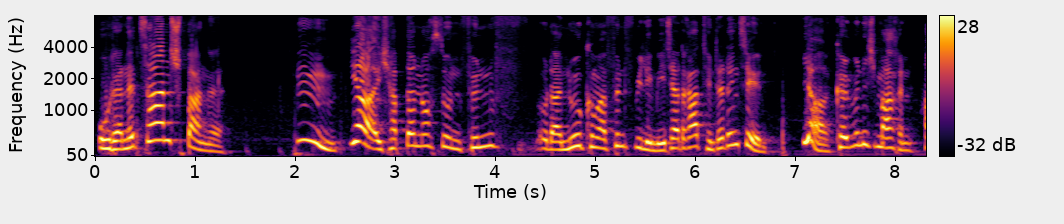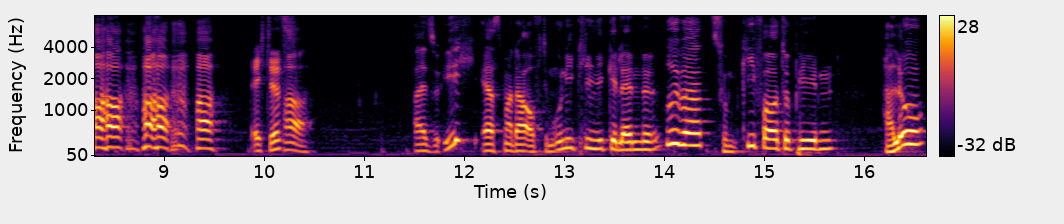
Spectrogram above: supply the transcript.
Oder eine Zahnspange? Hm, ja, ich habe dann noch so einen 5 oder 0,5 Millimeter Draht hinter den Zähnen. Ja, können wir nicht machen. Haha, haha, ha. Echt jetzt? Ah. Also ich, erstmal da auf dem Uniklinikgelände, rüber zum Kieferorthopäden. Hallo,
